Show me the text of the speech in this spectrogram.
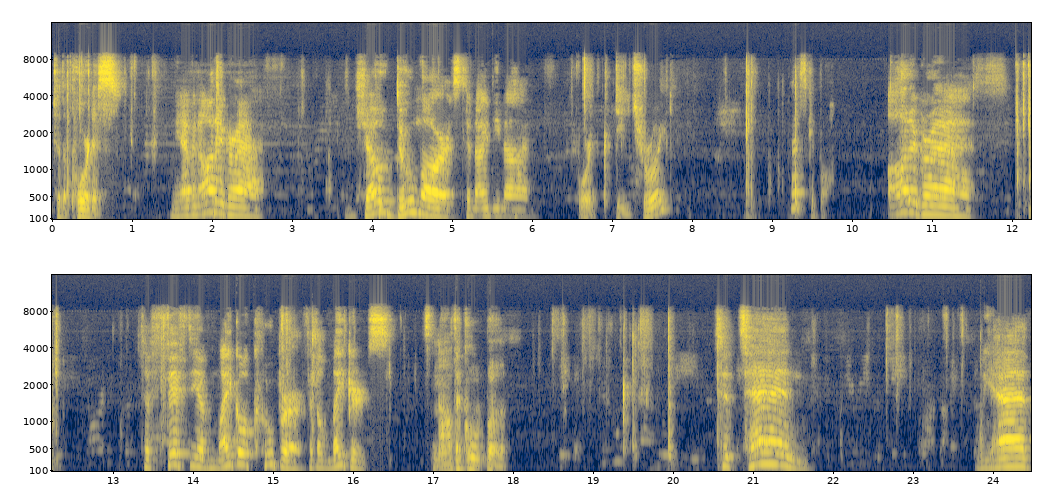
to the Portis. we have an autograph. Joe Dumars to 99. for Detroit basketball. Autograph to 50 of Michael Cooper for the Lakers. It's not the Cooper. to 10. We have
